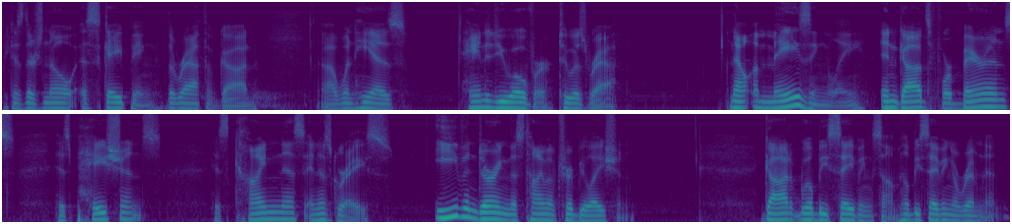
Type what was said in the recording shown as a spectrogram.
because there's no escaping the wrath of God uh, when He has handed you over to His wrath. Now, amazingly, in God's forbearance, His patience, His kindness, and His grace, even during this time of tribulation, God will be saving some. He'll be saving a remnant.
